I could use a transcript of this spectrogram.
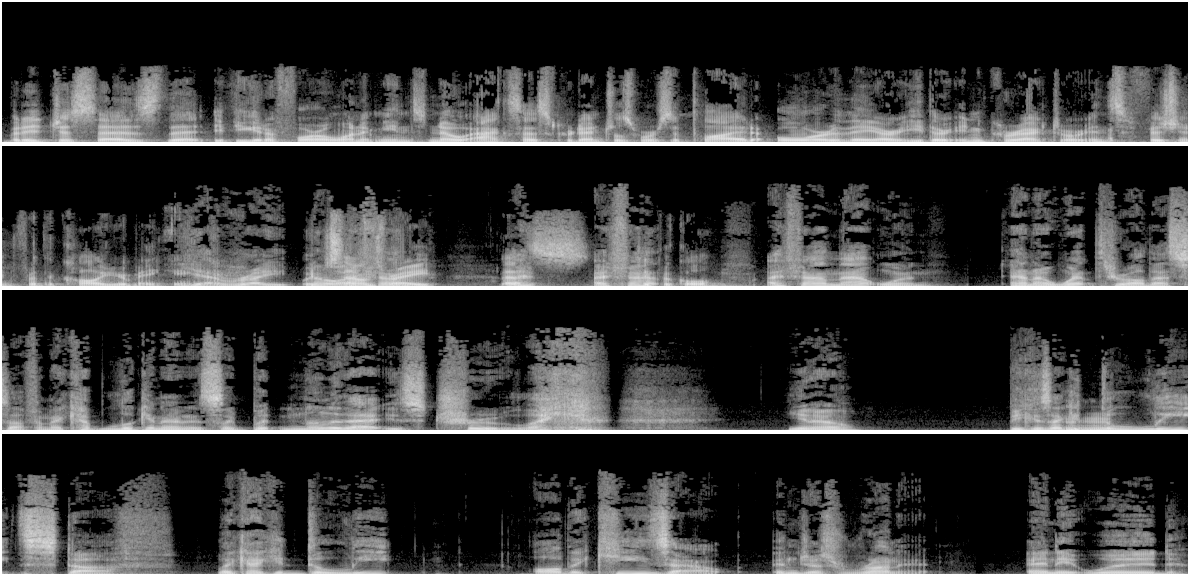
but it just says that if you get a 401, it means no access credentials were supplied or they are either incorrect or insufficient for the call you're making. Yeah, right. Which No, I sounds found- right. That's I found- typical. I found that one, and I went through all that stuff, and I kept looking at it. It's like, but none of that is true. Like, you know, because I could mm-hmm. delete stuff. Like, I could delete all the keys out and just run it, and it would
